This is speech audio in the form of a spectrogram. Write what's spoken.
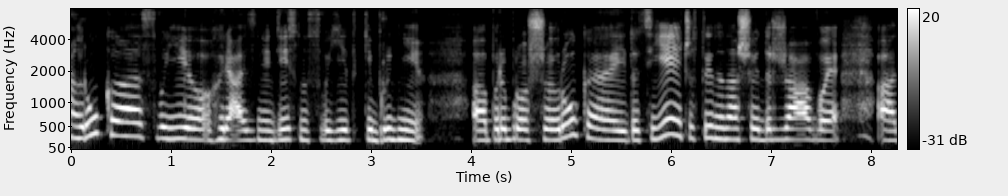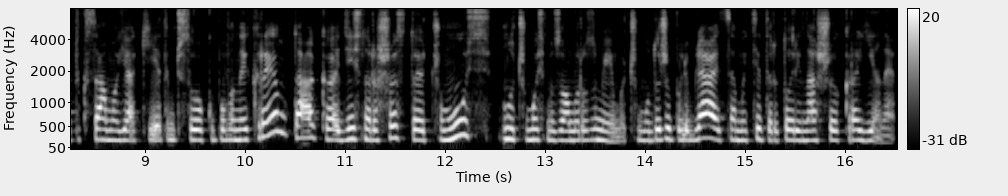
руки свої грязні, дійсно свої такі брудні. Е, Перепрошую руки і до цієї частини нашої держави, е, так само як і тимчасово окупований Крим. Так е, дійсно рашисти чомусь, ну чомусь ми з вами розуміємо, чому дуже полюбляють саме ці території нашої країни.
